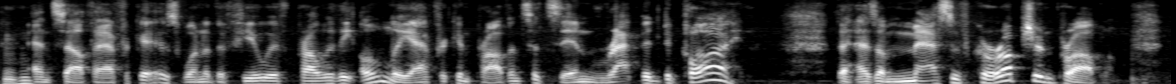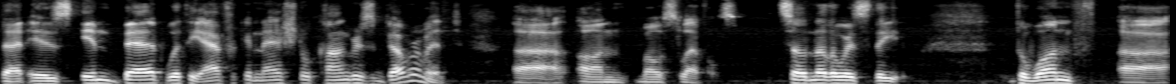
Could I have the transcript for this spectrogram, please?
Mm-hmm. And South Africa is one of the few, if probably the only African province that's in rapid decline. That has a massive corruption problem, that is in bed with the African National Congress government uh, on most levels. So, in other words, the the one uh,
